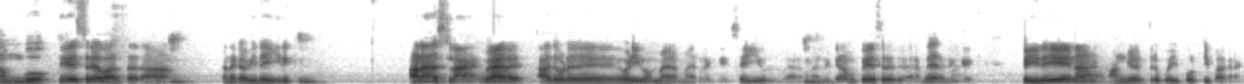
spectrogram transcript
நம்ம பேசுற வார்த்தை தான். அந்த கவிதை இருக்கு. ம். ஆனா ஸ்லாங் வேற அதோட வடிவம் வேற மாதிரி இருக்கு. செய்யுள் வேற மாதிரி இருக்கு. நம்ம பேசுறது வேற மாதிரி இருக்கு. இப்ப இதையே நான் அங்க எடுத்துட்டு போய் பொருத்தி பாக்குறேன்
